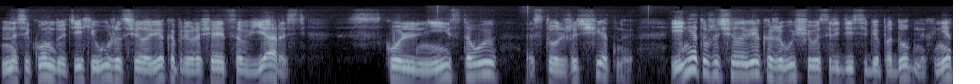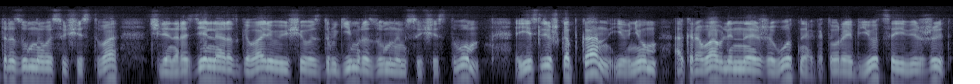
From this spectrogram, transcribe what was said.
На секунду тихий ужас человека превращается в ярость, сколь неистовую, столь же тщетную. И нет уже человека, живущего среди себе подобных, нет разумного существа, членораздельно разговаривающего с другим разумным существом. Есть лишь капкан, и в нем окровавленное животное, которое бьется и визжит.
